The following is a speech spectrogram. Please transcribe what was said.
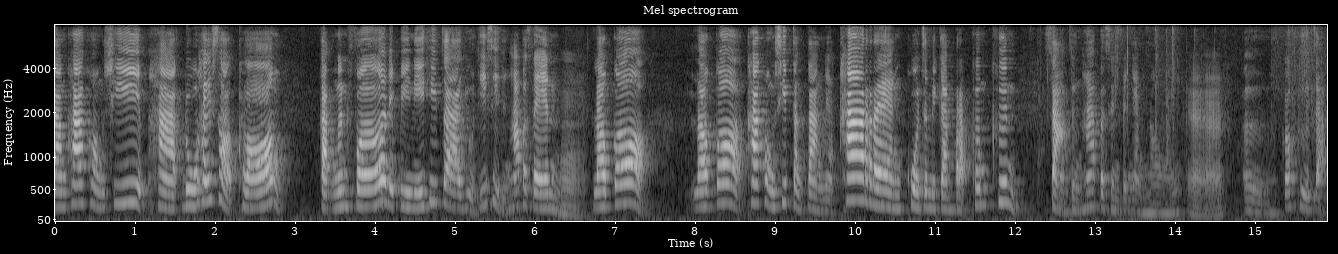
ตามค่าครองชีพ หากดูให้สอดคล้องกับเงินเฟ้อในปีนี้ที่จะอยู่ที่ 4-5%อืมแล้วก็แล้วก็ค่าครองชีพต่างๆ เนี่ย ค่าแรงควรจะมีการปรับเพิ่มขึ้น 3-5%เป็นอย่างน้อยอ่าฮะเออ ก็คือจาก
